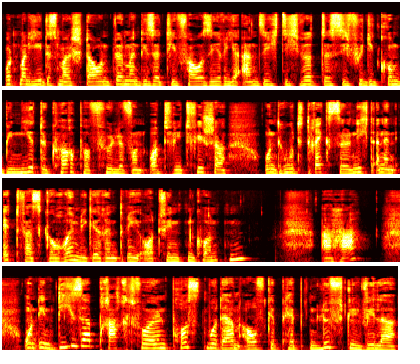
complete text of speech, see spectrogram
Und man jedes Mal staunt, wenn man dieser TV-Serie ansichtig wird, dass sie für die kombinierte Körperfülle von Ottfried Fischer und Ruth Drechsel nicht einen etwas geräumigeren Drehort finden konnten? Aha. Und in dieser prachtvollen, postmodern aufgepeppten Lüftelvilla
